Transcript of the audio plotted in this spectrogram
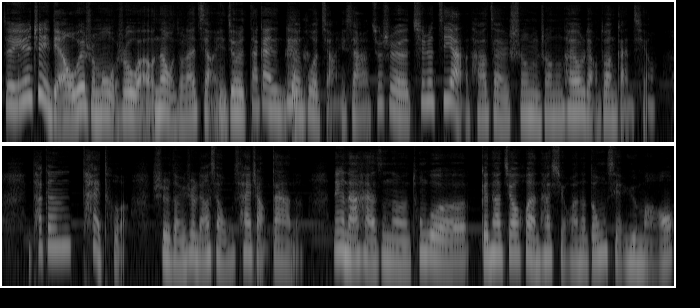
对，因为这一点，我为什么我说我要，那我就来讲一，就是大概略过讲一下，就是其实基亚他在生命当中，他有两段感情，他跟泰特是等于是两小无猜长大的。那个男孩子呢，通过跟他交换他喜欢的东西羽毛，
